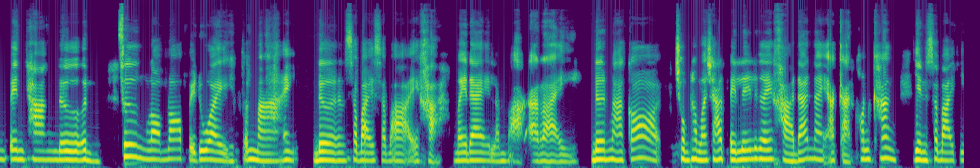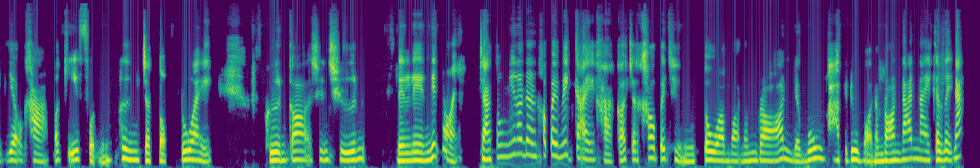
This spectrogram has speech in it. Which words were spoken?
ำเป็นทางเดิน ซึ่งล้อมรอบไปด้วยต้นไม้เดินสบายๆค่ะ ไม่ได้ลำบากอะไร เดินมาก็ชมธรรมชาติไปเรื่อยๆค่ะ ด้านในอากาศค่อนข้างเย็นสบายทีเดียวค่ะ เมื่อกี้ฝนพิ่งจะตกด้วย พื้นก็ชื้นๆเลนๆนิดหน่อย จากตรงนี้เราเดินเข้าไปไม่ไกลค่ะ ก็จะเข้าไปถึงตัวบ่อน้ำร้อน เดี๋ยวบุ้งพาไปดูบ่อน้ำร้อนด้านในกันเลยนะ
